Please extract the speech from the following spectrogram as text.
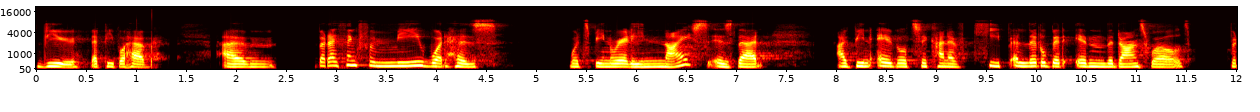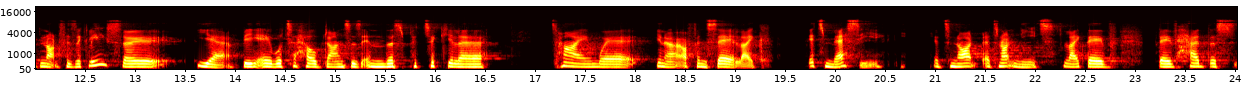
view that people have. Um, but I think for me, what has what's been really nice is that I've been able to kind of keep a little bit in the dance world, but not physically. So yeah, being able to help dancers in this particular time where, you know, I often say like it's messy. It's not it's not neat. Like they've they've had this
